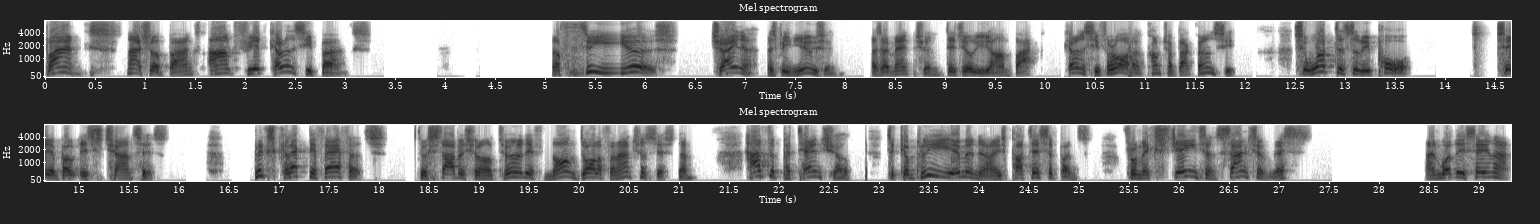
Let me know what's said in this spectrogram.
banks, national banks, aren't fiat currency banks. Now, for three years, China has been using, as I mentioned, digital yuan backed currency for oil, contract backed currency. So, what does the report say about its chances? BRICS' collective efforts to establish an alternative non dollar financial system have the potential to completely immunize participants from exchange and sanction risks. And what they're saying that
